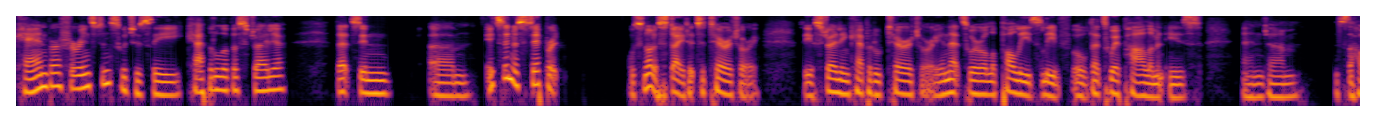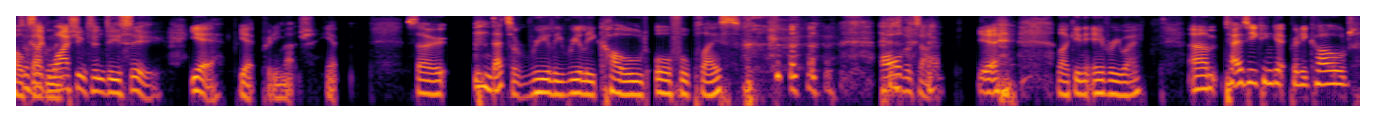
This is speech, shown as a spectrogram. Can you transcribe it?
Canberra, for instance, which is the capital of Australia. That's in um, it's in a separate well, it's not a state, it's a territory, the Australian Capital Territory, and that's where all the pollies live, or that's where Parliament is, and um, it's the whole. So it's like. Washington D.C. Yeah, yeah, pretty much. Yep. So that's a really, really cold, awful place. all the time. yeah, like in every way. Um, Tassie can get pretty cold.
